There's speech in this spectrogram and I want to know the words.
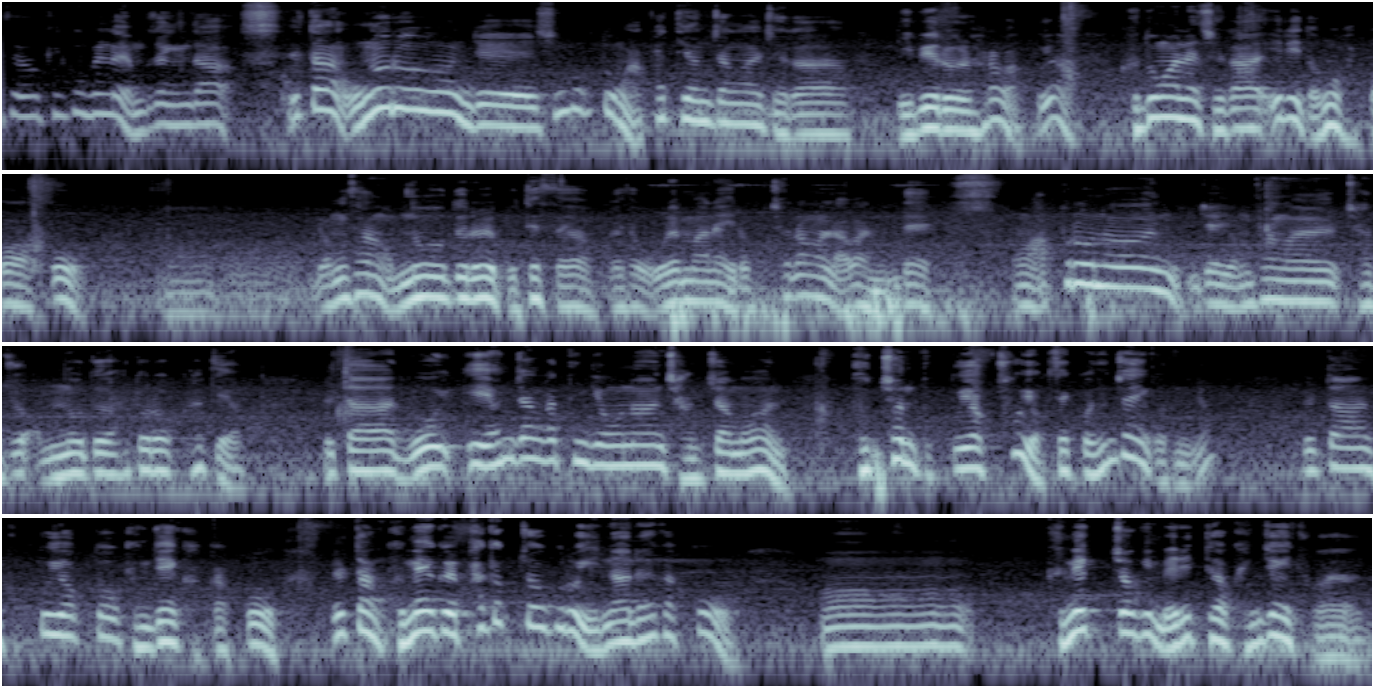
안녕하세요. 킹콩빌라 연부장입니다. 일단 오늘은 이제 신곡동 아파트 현장을 제가 리뷰를 하러 왔고요. 그동안에 제가 일이 너무 바빠갖고 어, 영상 업로드를 못했어요. 그래서 오랜만에 이렇게 촬영을 나왔는데 어, 앞으로는 이제 영상을 자주 업로드 하도록 할게요. 일단 여기 현장 같은 경우는 장점은 부천 북구역 초역세권 현장이거든요. 일단 북구역도 굉장히 가깝고 일단 금액을 파격적으로 인하를 해갖고 어 금액적인 메리트가 굉장히 좋아요.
